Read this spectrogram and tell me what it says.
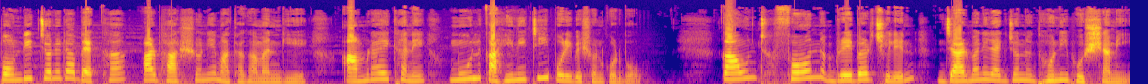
পণ্ডিতজনেরা ব্যাখ্যা আর ভাষ্য নিয়ে মাথা ঘামান গিয়ে আমরা এখানে মূল কাহিনীটিই পরিবেশন করব। কাউন্ট ফন ব্রেবার ছিলেন জার্মানির একজন ধনী ভূস্বামী।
